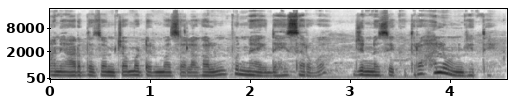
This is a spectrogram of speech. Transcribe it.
आणि अर्धा चमचा मटण मसाला घालून पुन्हा एकदा हे सर्व जिन्नस एकत्र हलवून घेते.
